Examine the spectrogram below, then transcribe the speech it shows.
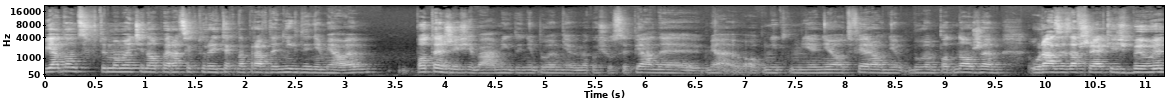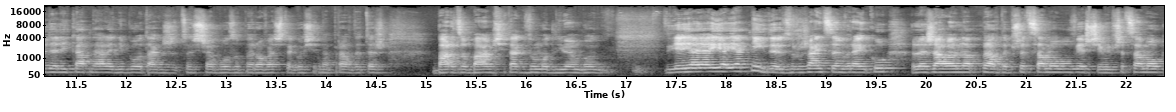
jadąc w tym momencie na operację, której tak naprawdę nigdy nie miałem, potężnie się bałem, nigdy nie byłem, nie wiem, jakoś usypiany, miałem, nikt mnie nie otwierał, nie byłem pod nożem, urazy zawsze jakieś były, delikatne, ale nie było tak, że coś trzeba było zoperować, tego się naprawdę też bardzo bałem się, tak wymodliłem, bo ja, ja, ja jak nigdy z różańcem w ręku leżałem naprawdę przed samą, uwierzcie mi, przed samą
